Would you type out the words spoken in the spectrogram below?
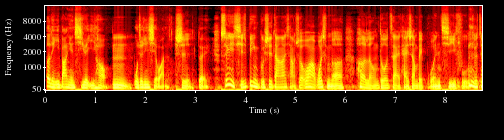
二零一八年七月一号嗯，我就已经写完了。是，对，所以其实并不是大家想说哇，为什么贺龙多在台上被伯恩欺负？就这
